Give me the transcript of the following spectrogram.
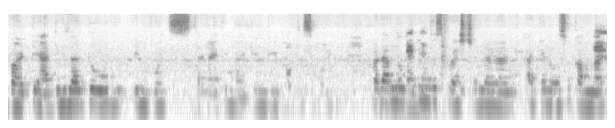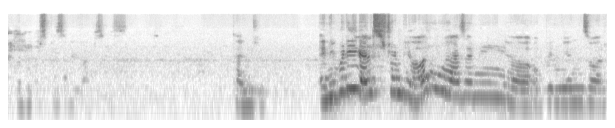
But yeah, these are two inputs that I think I can give at this point. But I'm noting this question and I I can also come back with more specific answers. Thank you. Anybody else from here who has any uh, opinions or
